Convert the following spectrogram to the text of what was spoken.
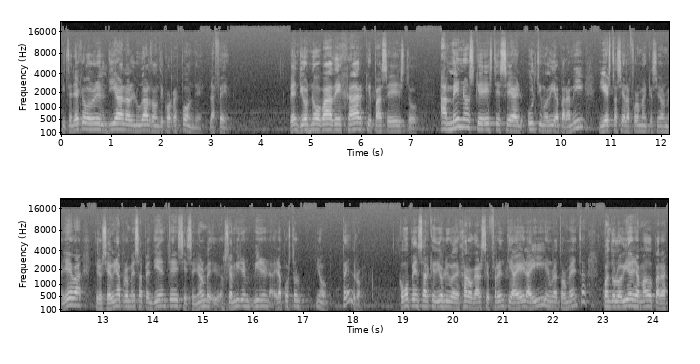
y tendría que volver el día al lugar donde corresponde, la fe. ¿Ven? Dios no va a dejar que pase esto a menos que este sea el último día para mí y esta sea la forma en que el Señor me lleva, pero si hay una promesa pendiente, si el Señor, me, o sea, miren, miren el apóstol Pedro, ¿cómo pensar que Dios lo iba a dejar ahogarse frente a él ahí en una tormenta cuando lo había llamado para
